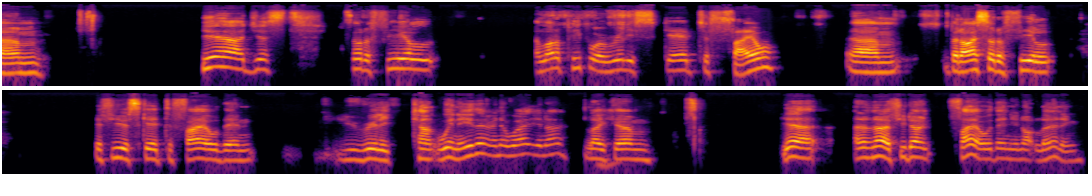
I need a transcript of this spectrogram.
Um, yeah, I just sort of feel a lot of people are really scared to fail. Um, but I sort of feel if you're scared to fail, then you really can't win either, in a way, you know? Like, mm-hmm. um, yeah, I don't know. If you don't fail, then you're not learning.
